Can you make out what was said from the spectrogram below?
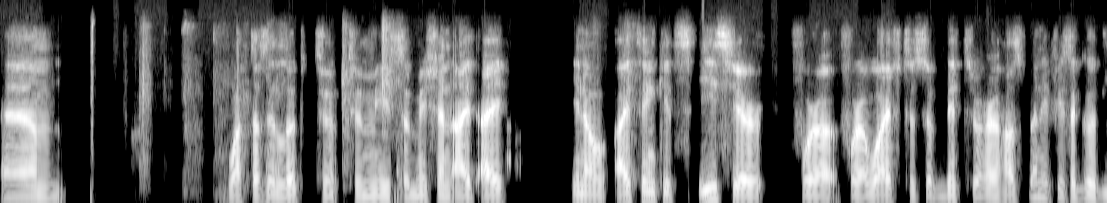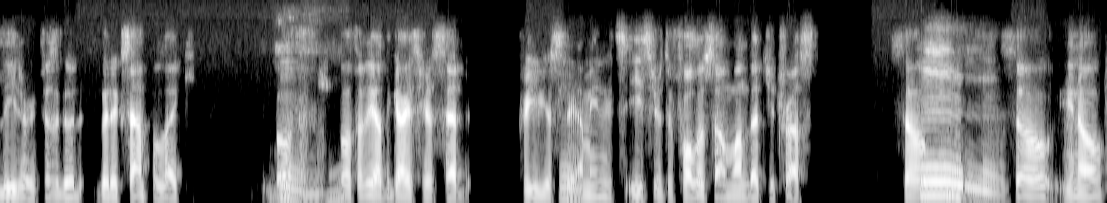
um, what does it look to to me? Submission. I, I, you know, I think it's easier for a for a wife to submit to her husband if he's a good leader, if he's a good good example, like both Hmm. Mhm. both of the other guys here said previously. Hmm. I mean, it's easier to follow someone that you trust. So Hmm. so you know,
